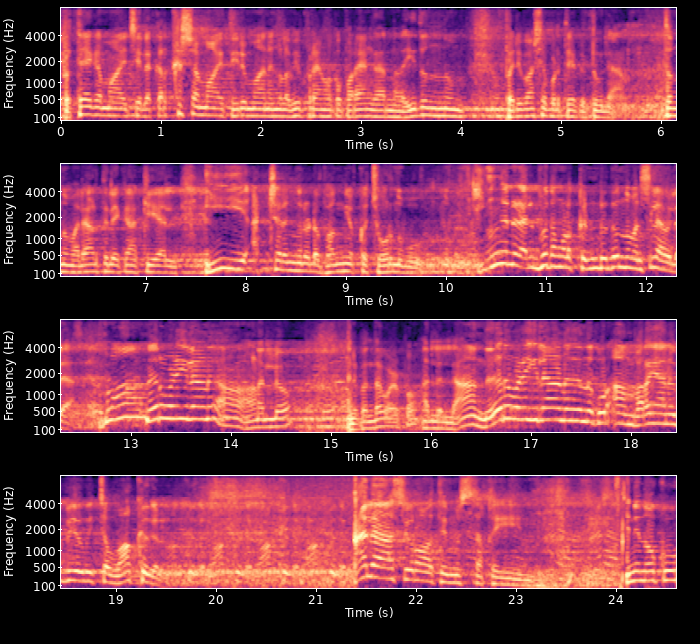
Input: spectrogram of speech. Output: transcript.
പ്രത്യേകമായ ചില കർക്കശമായ തീരുമാനങ്ങൾ അഭിപ്രായങ്ങളൊക്കെ പറയാൻ കാരണം ഇതൊന്നും പരിഭാഷപ്പെടുത്തിയാൽ കിട്ടൂല. ഇതൊന്നും മലയാളത്തിലേക്കാക്കിയാൽ ഈ അക്ഷരങ്ങളുടെ ഭംഗിയൊക്കെ ചോർന്നു പോകും. ഇങ്ങനൊരു അത്ഭുതങ്ങളൊക്കെ ഉണ്ട്. ഇതൊന്നും മനസ്സിലാവില്ല. നമ്മൾ ആ നേർവഴിയിലാണ്. ആ ആണല്ലോ. അതിനിപ്പോ എന്താ കുഴപ്പം? അല്ലല്ല. ആ നേർവഴിയിലാണ് എന്ന് ഖുർആൻ പറയാൻ ഉപയോഗിച്ച വാക്കുകൾ. മുസ്തഖീം. ഇനി നോക്കൂ.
